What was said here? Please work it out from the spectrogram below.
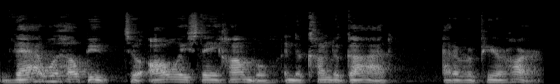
That will help you to always stay humble and to come to God out of a pure heart.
